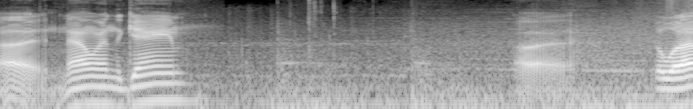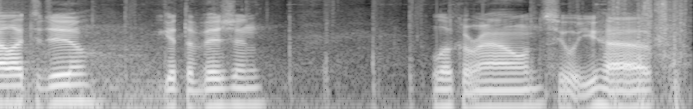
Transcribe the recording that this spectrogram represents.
Alright, now we're in the game. Alright, so what I like to do, get the vision, look around, see what you have.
